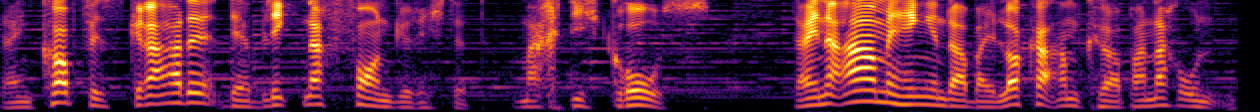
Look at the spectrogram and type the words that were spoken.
Dein Kopf ist gerade, der Blick nach vorn gerichtet. Mach dich groß. Deine Arme hängen dabei locker am Körper nach unten.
